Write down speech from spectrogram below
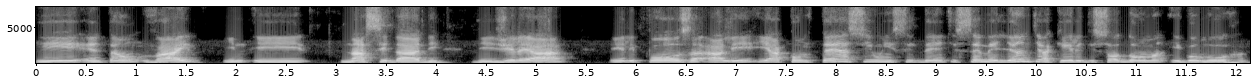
e então vai e, e na cidade de Gileá ele pousa ali e acontece um incidente semelhante àquele de Sodoma e Gomorra.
